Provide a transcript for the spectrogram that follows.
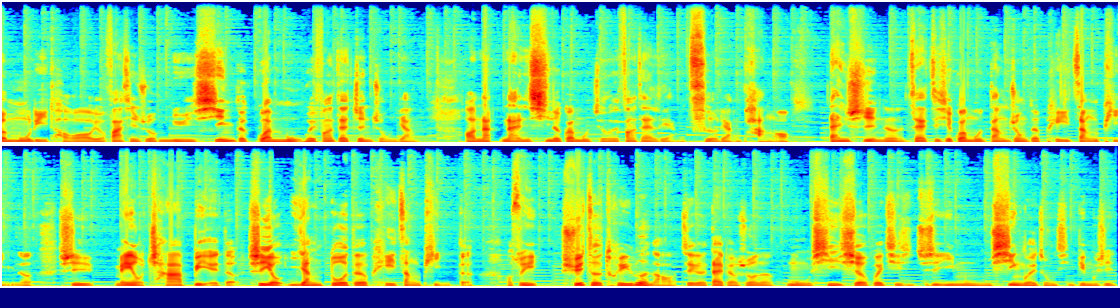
坟墓里头哦，有发现说女性的棺木会放在正中央，哦，那男性的棺木只会放在两侧两旁哦。但是呢，在这些棺木当中的陪葬品呢是没有差别的，是有一样多的陪葬品的哦。所以学者推论啊，这个代表说呢，母系社会其实只是以母性为中心，并不是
